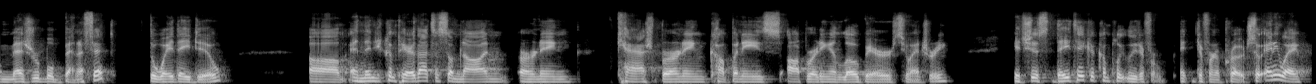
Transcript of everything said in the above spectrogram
measurable benefit the way they do. Um, and then you compare that to some non earning, cash burning companies operating in low barriers to entry. It's just they take a completely different different approach. So anyway,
